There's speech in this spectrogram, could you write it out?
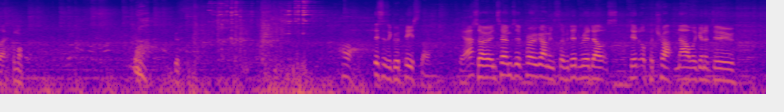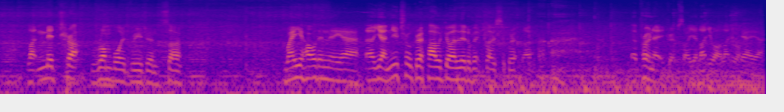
More there. Come on. Good. This is a good piece though. Yeah? So in terms of programming, so we did rear delts, did upper trap. Now we're going to do like mid trap rhomboid region. So Where are you holding the, uh, uh, yeah, neutral grip. I would go a little bit closer grip though. Uh, pronated grip. Sorry. yeah, like you are, like you are. Yeah, yeah,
